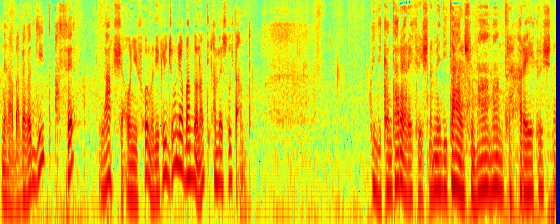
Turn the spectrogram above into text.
nella Bhagavad Gita afferma lascia ogni forma di religione abbandonati a me soltanto. Quindi cantare Hare Krishna, meditare sul Mahamantra Hare Krishna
